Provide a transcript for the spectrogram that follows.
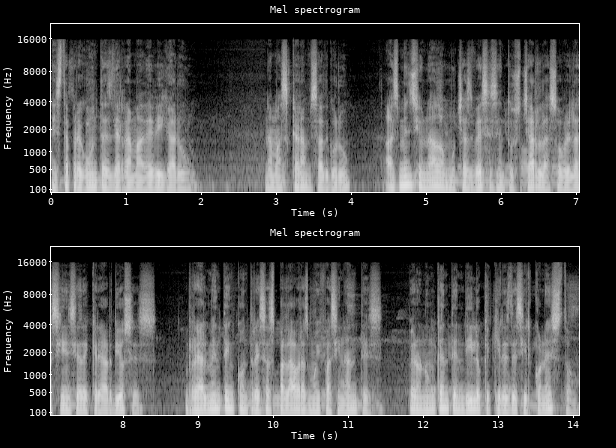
Esta pregunta es de Ramadevi Garu. Namaskaram, Sadhguru. Has mencionado muchas veces en tus charlas sobre la ciencia de crear dioses. Realmente encontré esas palabras muy fascinantes, pero nunca entendí lo que quieres decir con esto.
